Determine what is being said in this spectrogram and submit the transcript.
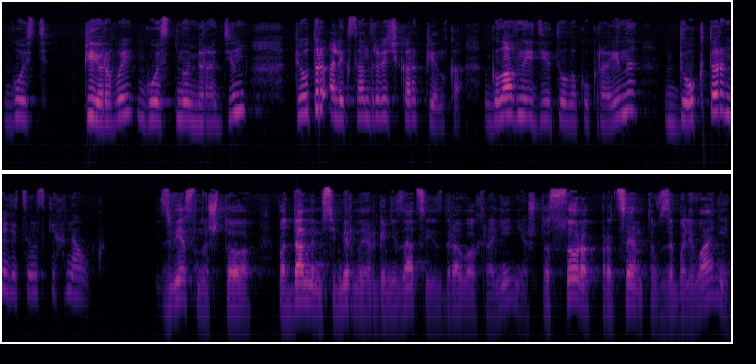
Гость первый, гость номер один – Петр Александрович Карпенко, главный диетолог Украины, доктор медицинских наук. Известно, что по данным Всемирной организации здравоохранения, что 40% заболеваний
